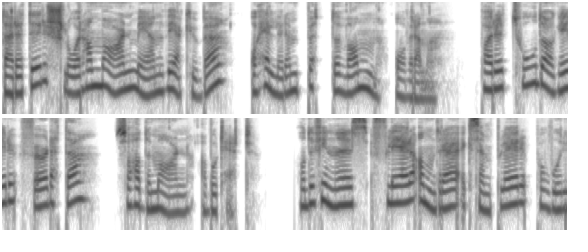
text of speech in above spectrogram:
Deretter slår han Maren med en vedkubbe og heller en bøtte vann over henne. Bare to dager før dette så hadde Maren abortert. Og det finnes flere andre eksempler på hvor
